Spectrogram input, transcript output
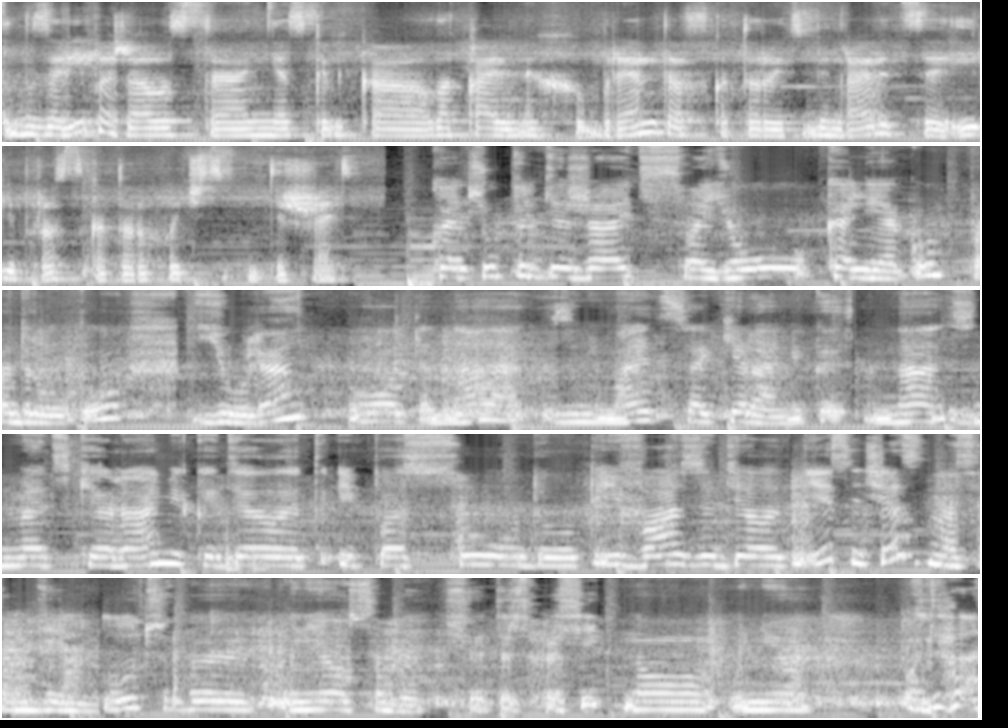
Назови, пожалуйста, несколько локальных брендов, которые тебе нравятся или просто которых хочется поддержать. Хочу поддержать свою коллегу, подругу Юля. Вот она занимается керамикой. Она занимается керамикой, делает и посуду, и вазы делает. Если честно, на самом деле, лучше бы у нее с собой все это спросить, но у нее Да,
